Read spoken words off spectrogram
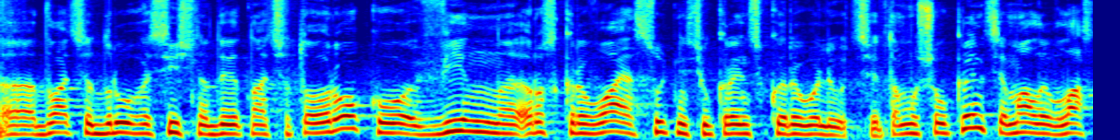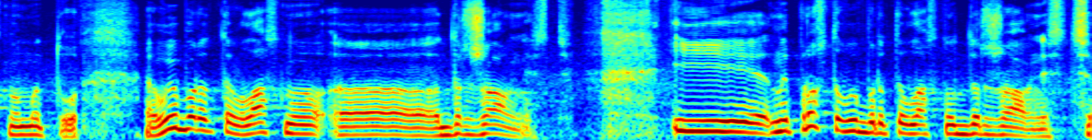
22 січня 2019 року він розкриває сутність української революції, тому що українці мали власну мету вибороти власну е, державність. І не просто вибороти власну державність.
